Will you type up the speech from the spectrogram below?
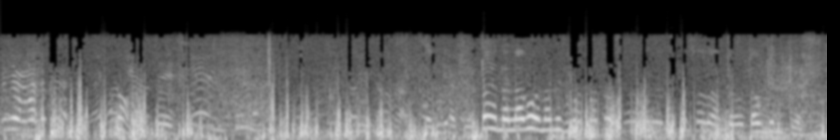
Señor, atrás. Está en la laguna mismo, está un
